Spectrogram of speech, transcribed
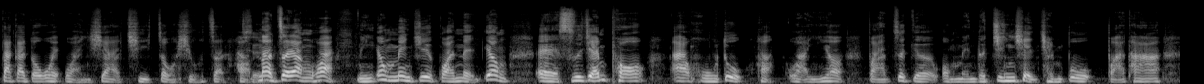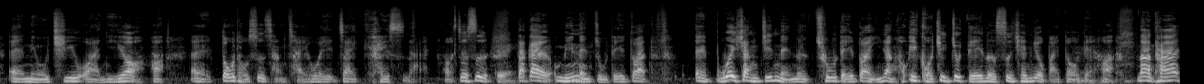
大概都会往下去做修正。好，那这样的话，你用面积的观念，用诶时间坡啊弧度哈，往以后，把这个我们的均线全部把它诶扭曲完以后，哈，诶多头市场才会再开始来。好，这是大概明年主跌段。哎，不会像今年的初跌段一样，一口气就跌了四千六百多点哈。那它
